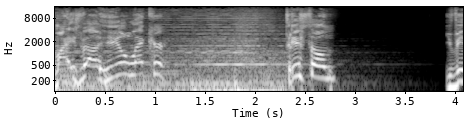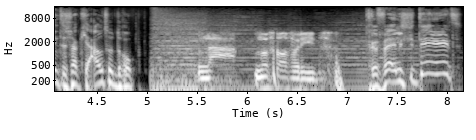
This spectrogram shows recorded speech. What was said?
Maar is wel heel lekker. Tristan, je wint een zakje autodrop. Nou, mijn favoriet. Gefeliciteerd.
